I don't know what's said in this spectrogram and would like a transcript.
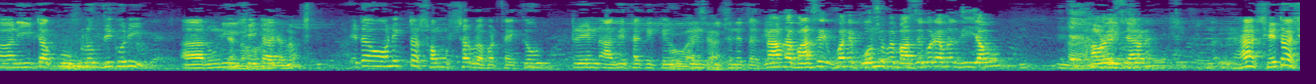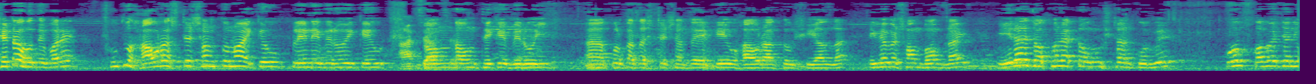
মানে এইটা উপলব্ধি করি আর উনি সেটা? এটা অনেকটা সমস্যার ব্যাপার থাকে। কেউ ট্রেন আগে থাকে কেউ ট্রেন আচ্ছা, পিছনে আচ্ছা। থাকে। না আমরা বাসে ওখানে পৌঁছবে বাসে করে আমরা দিয়ে যাব। হ্যাঁ সেটা সেটা হতে পারে। শুধু হাওড়া স্টেশন তো নয় কেউ প্লেনে বেরোয় কেউ আচ্ছা, দমদম থেকে বেরোয় কলকাতা স্টেশন থেকে কেউ হাওড়া কেউ শিয়ালদা। এইভাবে সম্ভব নয়। এরা যখন একটা অনুষ্ঠান করবে কবে জানি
